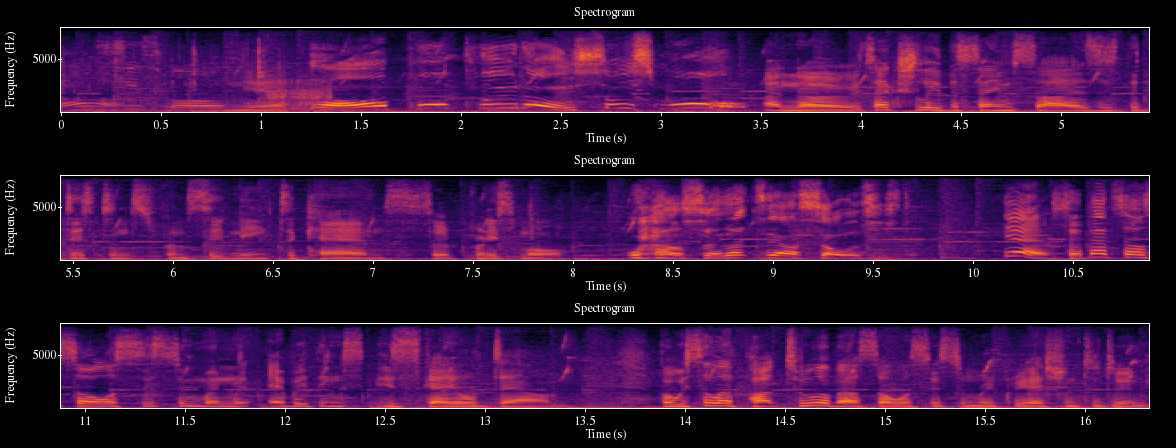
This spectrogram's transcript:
It's too small. Yeah. Oh, poor Pluto. So small. I know. It's actually the same size as the distance from Sydney to Cairns, so pretty small. Wow, so that's our solar system. Yeah, so that's our solar system when everything is scaled down. But we still have part two of our solar system recreation to do,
